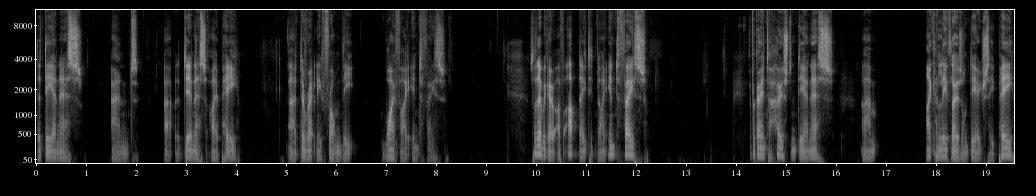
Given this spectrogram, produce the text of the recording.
the DNS and uh, DNS IP uh, directly from the Wi-Fi interface. So there we go. I've updated my interface. If I go into host and DNS, um, I can leave those on DHCP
